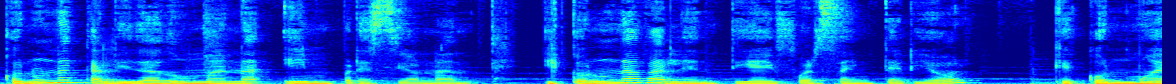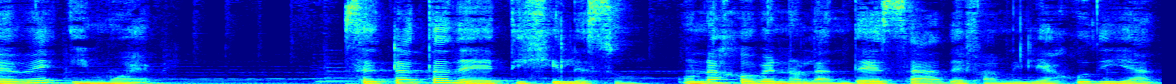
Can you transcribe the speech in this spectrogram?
con una calidad humana impresionante y con una valentía y fuerza interior que conmueve y mueve. Se trata de Etty Gillesum, una joven holandesa de familia judía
